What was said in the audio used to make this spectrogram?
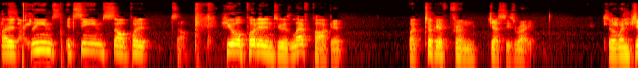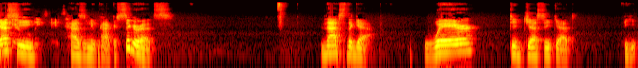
But it Sorry. seems it seems Saul put it so Huell put it into his left pocket, but took it from Jesse's right. So when can't be careful Jesse. Has a new pack of cigarettes, that's the gap. Where did Jesse get the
